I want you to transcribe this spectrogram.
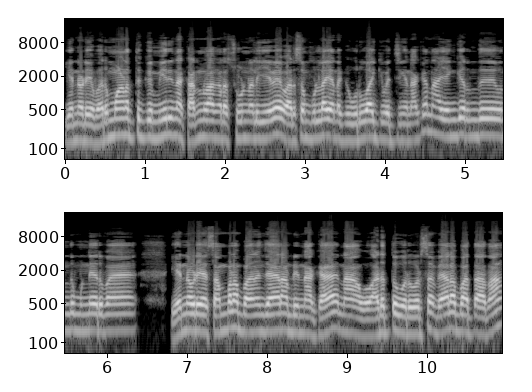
என்னுடைய வருமானத்துக்கு மீறி நான் கடன் வாங்குற சூழ்நிலையவே வருஷம் ஃபுல்லா எனக்கு உருவாக்கி வச்சிங்கனாக்கா நான் எங்கிருந்து வந்து முன்னேறுவேன்? என்னுடைய சம்பளம் பதினஞ்சாயிரம் அப்படின்னாக்கா நான் அடுத்த ஒரு வருஷம் வேலை பார்த்தாதான்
